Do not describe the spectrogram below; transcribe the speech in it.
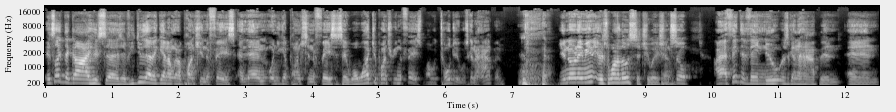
It's like the guy who says, "If you do that again, I'm going to punch you in the face." And then when you get punched in the face, they say, "Well, why'd you punch me in the face?" Well, we told you it was going to happen. You know what I mean? It was one of those situations. So I think that they knew it was going to happen, and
